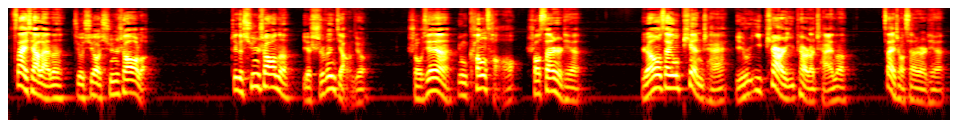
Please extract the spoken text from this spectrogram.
再下来呢，就需要熏烧了。这个熏烧呢也十分讲究，首先啊，用糠草烧三十天，然后再用片柴，也就是一片一片的柴呢，再烧三十天，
